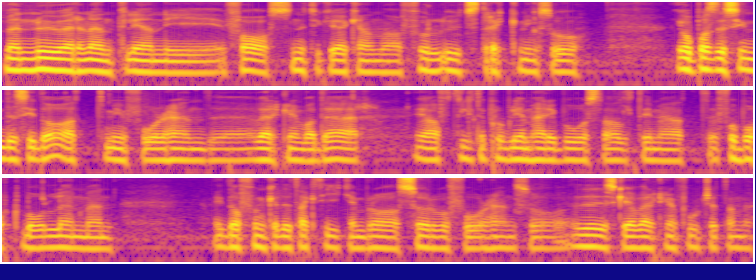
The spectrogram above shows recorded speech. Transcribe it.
men nu är den äntligen i fas. Nu tycker jag jag kan ha full utsträckning. Så jag hoppas det syntes idag att min forehand eh, verkligen var där. Jag har haft lite problem här i Båstad alltid med att få bort bollen men Idag funkade taktiken bra, serve och forehand, så det ska jag verkligen fortsätta med.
